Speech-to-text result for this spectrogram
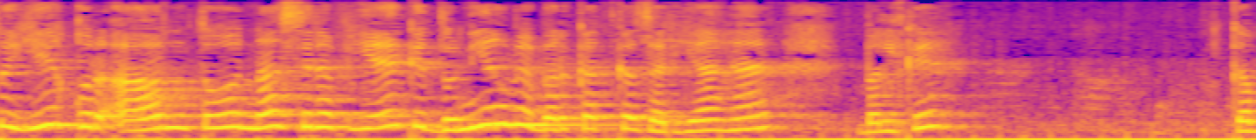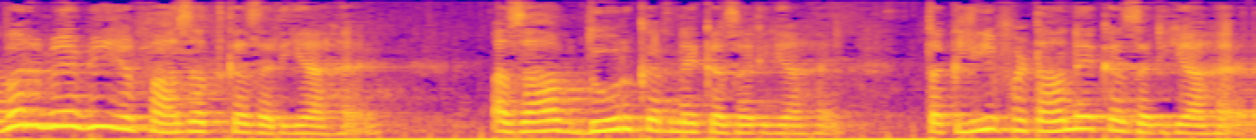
تو یہ قرآن تو نہ صرف یہ کہ دنیا میں برکت کا ذریعہ ہے، بلکہ قبر میں بھی حفاظت کا ذریعہ ہے، عذاب دور کرنے کا ذریعہ ہے، تکلیف ہٹانے کا ذریعہ ہے۔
